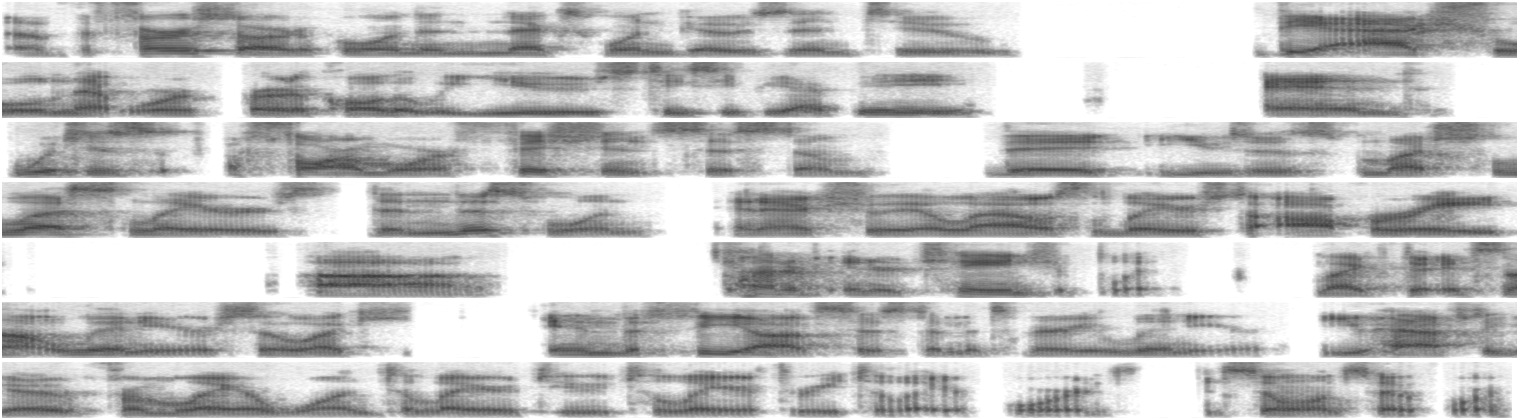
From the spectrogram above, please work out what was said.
of the first article, and then the next one goes into the actual network protocol that we use, TCP/IP, and which is a far more efficient system that uses much less layers than this one, and actually allows the layers to operate uh, kind of interchangeably. Like it's not linear. So like in the fiat system, it's very linear. You have to go from layer one to layer two to layer three to layer four, and, so on and so forth.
